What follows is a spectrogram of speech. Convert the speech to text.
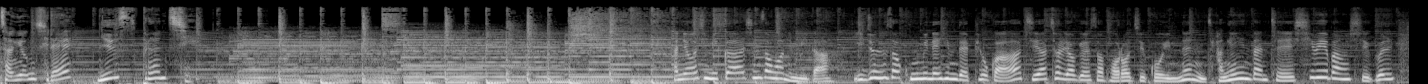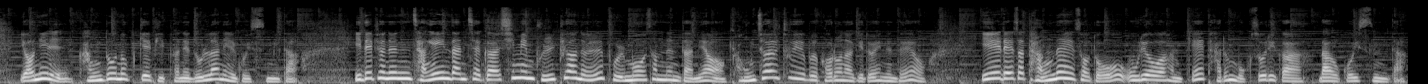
정용실의 뉴스 프런치. 안녕하십니까 신성원입니다. 이준석 국민의힘 대표가 지하철역에서 벌어지고 있는 장애인 단체의 시위 방식을 연일 강도 높게 비판해 논란이 일고 있습니다. 이 대표는 장애인 단체가 시민 불편을 볼모 삼는다며 경찰 투입을 거론하기도 했는데요. 이에 대해서 당내에서도 우려와 함께 다른 목소리가 나오고 있습니다.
